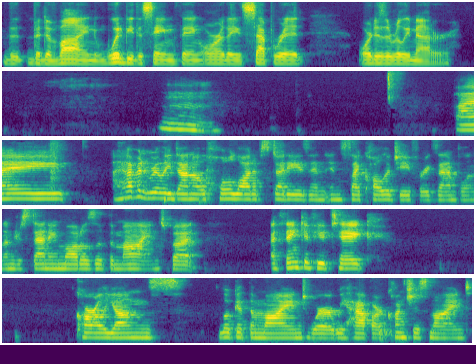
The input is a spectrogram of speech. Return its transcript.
the the divine would be the same thing, or are they separate, or does it really matter? Hmm. I I haven't really done a whole lot of studies in, in psychology, for example, and understanding models of the mind, but I think if you take Carl Jung's look at the mind, where we have our conscious mind,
